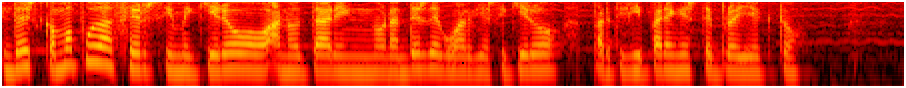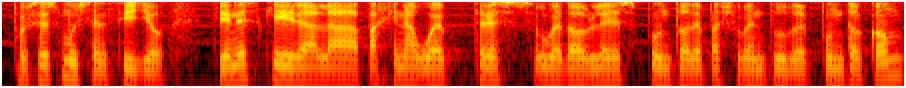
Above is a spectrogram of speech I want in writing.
Entonces, ¿cómo puedo hacer si me quiero anotar en Orantes de Guardia, si quiero participar en este proyecto? Pues es muy sencillo. Tienes que ir a la página web www.depasjuventude.com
